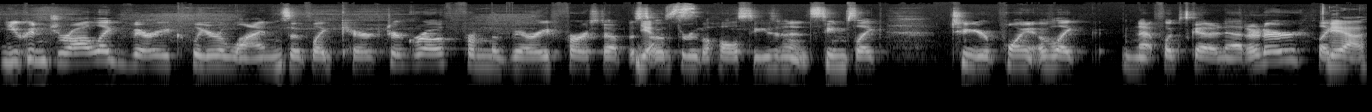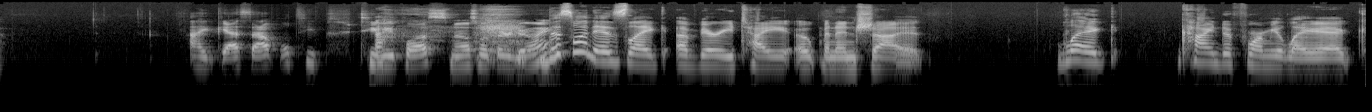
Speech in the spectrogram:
You can draw like very clear lines of like character growth from the very first episode Yes. through the whole season. And it seems like, to your point of like Netflix get an editor, like yeah. I guess Apple T- TV Plus knows what they're doing. This one is like a very tight, open and shut, like kind of formulaic.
